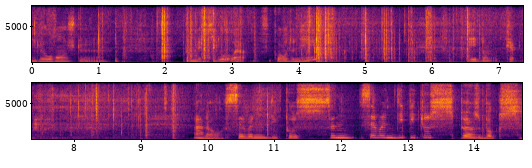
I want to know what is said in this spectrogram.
et le orange de le stylo. Voilà, c'est coordonné. Et donc, alors, Serendipitous Purse Box.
